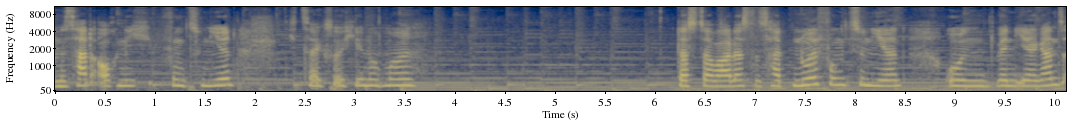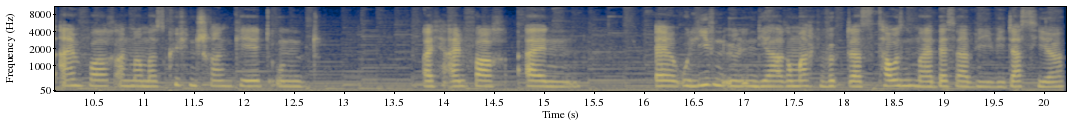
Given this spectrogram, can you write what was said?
Und es hat auch nicht funktioniert. Ich zeige es euch hier nochmal. Das da war das. Das hat null funktioniert. Und wenn ihr ganz einfach an Mamas Küchenschrank geht und euch einfach ein äh, Olivenöl in die Haare macht, wirkt das tausendmal besser wie, wie das hier.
